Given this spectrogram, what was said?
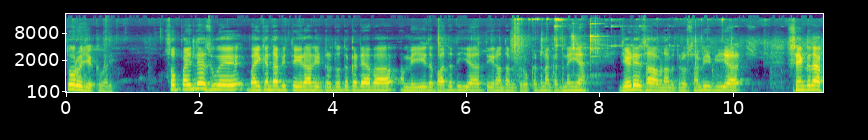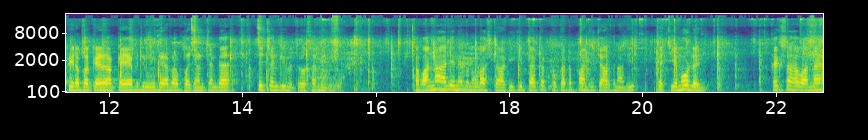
ਤੋਰੋ ਜੀ ਇੱਕ ਵਾਰੀ। ਸੋ ਪਹਿਲੇ ਸੂਏ ਬਾਈ ਕਹਿੰਦਾ ਵੀ 13 ਲੀਟਰ ਦੁੱਧ ਕੱਢਿਆ ਵਾ ਉਮੀਦ ਵੱਧਦੀ ਆ 13 ਤਾਂ ਮਿੱਤਰੋ ਕੱਢਣਾ ਕੱਢਣਾ ਹੀ ਆ। ਜਿਹੜੇ ਹਿਸਾਬ ਨਾਲ ਮਿੱਤਰੋ ਸੰਭੀ ਵੀ ਆ ਸਿੰਘ ਦਾ ਫਿਰ ਆਪਾਂ ਕਹਿੰਦਾ ਕੈਬ ਜ਼ਰੂਰ ਲਿਆ ਵਾ ਵਜਨ ਚੰਗਾ ਹੈ ਤੇ ਚੰਗੀ ਮਿੱਤਰੋ ਸੰਭੀ ਵੀ ਆ। ਹਵਾਨਾ ਹਜੇ ਨੇ ਬਣਾਉਣਾ ਸਟਾਰਟ ਹੀ ਕੀਤਾ ਘੱਟੋ ਘੱਟ 5-4 ਦਿਨਾਂ ਦੀ ਕੱਚੀ ਆ, ਮੋੜ ਲਓ ਜੀ। ਫਿਕਸ ਹਵਾਨਾ। ਹੈ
